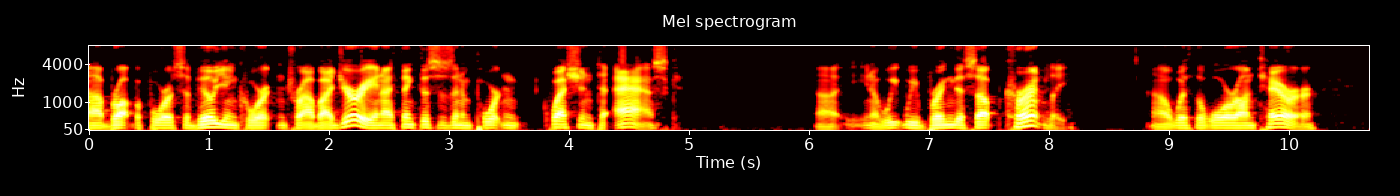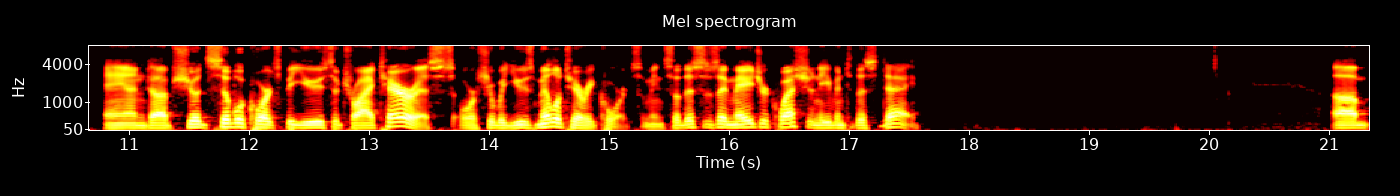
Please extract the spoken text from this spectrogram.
uh, brought before a civilian court and trial by jury. And I think this is an important question to ask. Uh, you know, we, we bring this up currently uh, with the war on terror. And uh, should civil courts be used to try terrorists, or should we use military courts? I mean, so this is a major question even to this day. Um,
